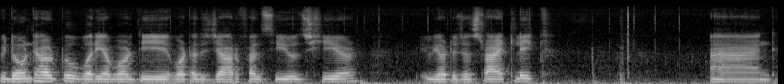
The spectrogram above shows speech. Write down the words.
we don't have to worry about the what are the jar files used here. We have to just right click. And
